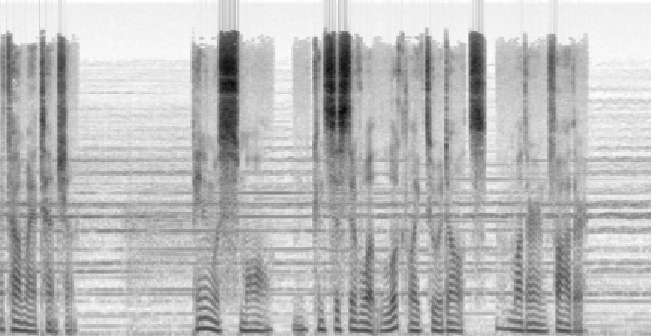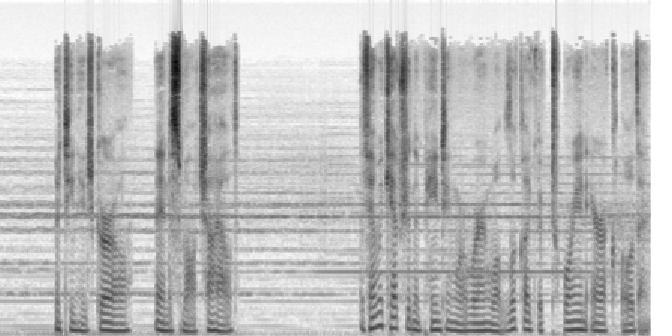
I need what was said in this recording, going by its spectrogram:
that caught my attention. The painting was small and consisted of what looked like two adults, a mother and father, a teenage girl, and a small child. The family captured in the painting were wearing what looked like Victorian era clothing.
